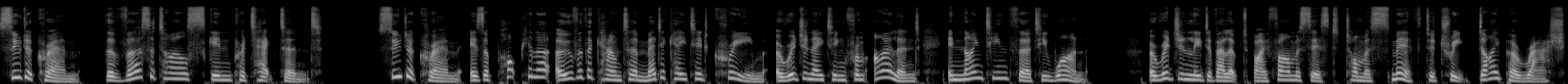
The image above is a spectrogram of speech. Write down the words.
Sudocrem, the versatile skin protectant. Sudocrem is a popular over the counter medicated cream originating from Ireland in 1931. Originally developed by pharmacist Thomas Smith to treat diaper rash,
